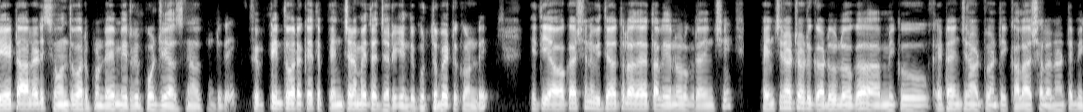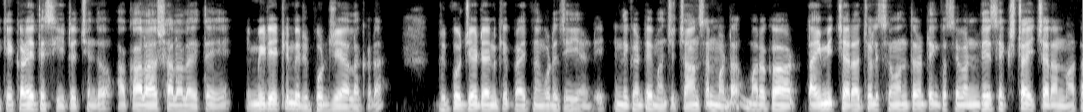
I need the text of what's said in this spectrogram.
డేట్ ఆల్రెడీ సెవెంత్ వరకు ఉండే మీరు రిపోర్ట్ చేయాల్సిన ఉంటుంది. ఫిఫ్టీన్త్ వరకు అయితే పెంచడం అయితే జరిగింది. గుర్తుపెట్టుకోండి. ఇది ఈ అవకాశాన్ని విద్యార్థులు అదే తల్లిదండ్రులు గ్రహించి పెంచినటువంటి గడువులోగా మీకు కేటాయించినటువంటి కళాశాలను అంటే మీకు ఎక్కడైతే సీట్ వచ్చిందో ఆ కళాశాలలో అయితే ఇమీడియట్లీ మీరు రిపోర్ట్ చేయాలి అక్కడ. రిపోర్ట్ చేయడానికి ప్రయత్నం కూడా చేయండి. ఎందుకంటే మంచి ఛాన్స్ అనమాట మరొక టైం ఇచ్చారు. యాక్చువల్లీ సెవెంత్ అంటే ఇంకో సెవెన్ డేస్ ఎక్స్ట్రా ఇచ్చారనమాట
